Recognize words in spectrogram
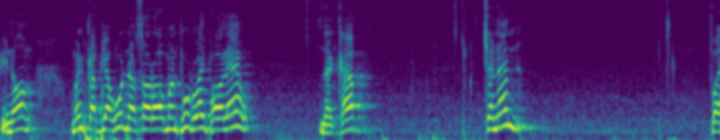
พี่น้องเหมือนกับยาฮุดนะซอรอมันพูดไว้พอแล้ว นะครับ ฉะนั้นฟา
